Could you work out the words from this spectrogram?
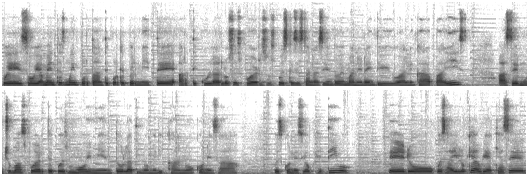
pues obviamente es muy importante porque permite articular los esfuerzos pues que se están haciendo de manera individual en cada país, hacer mucho más fuerte pues un movimiento latinoamericano con esa pues con ese objetivo. Pero pues ahí lo que habría que hacer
